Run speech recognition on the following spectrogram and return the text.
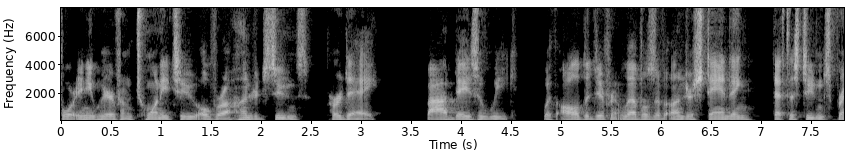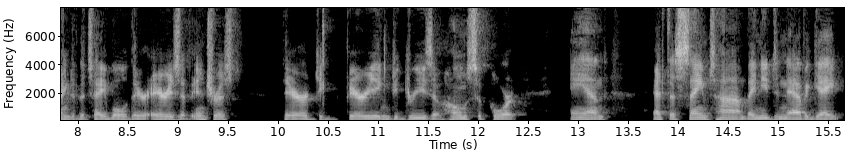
for anywhere from 20 to over 100 students per day, 5 days a week with all the different levels of understanding that the students bring to the table, their areas of interest, their de- varying degrees of home support, and at the same time, they need to navigate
